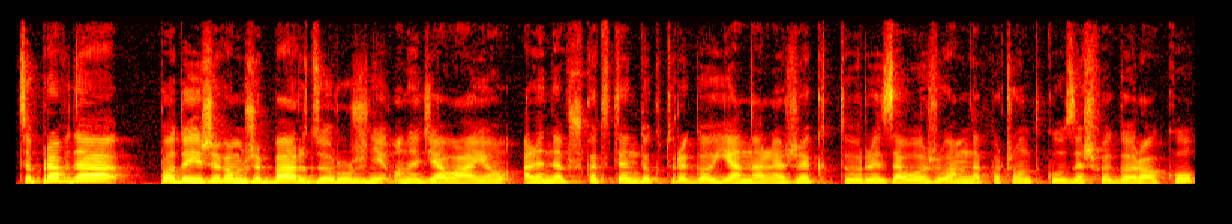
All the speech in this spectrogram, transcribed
Co prawda, podejrzewam, że bardzo różnie one działają, ale na przykład ten, do którego ja należę, który założyłam na początku zeszłego roku,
